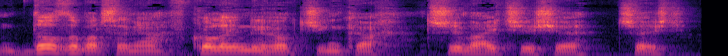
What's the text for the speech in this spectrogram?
Do zobaczenia w kolejnych odcinkach. Trzymajcie się. Cześć.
